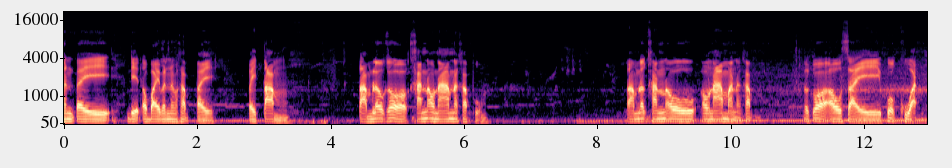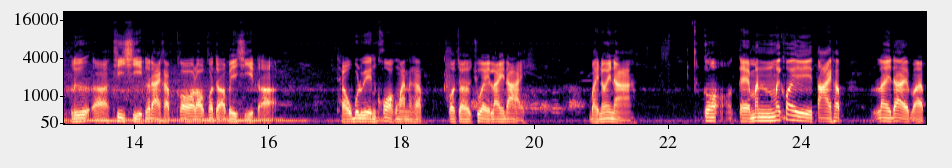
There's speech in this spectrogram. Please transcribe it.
มันไปเด็ดเอาใบมันนะครับ ไปไปตำตำแล้วก็คั้นเอาน้ำนะครับ ผม ตำแล้วคั้นเอาเอาน้ำมันนะครับ แล้วก็เอาใส่พวกขวดหรืออที่ฉีดก็ได้ครับ ก็เราก็จะเอาไปฉีดแถวบริเวณคอกมันนะครับ ก็จะช่วยไล่ได้ ใบน้อยหนา ก็แต่มันไม่ค่อยตายครับ ไล่ได้แบบ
